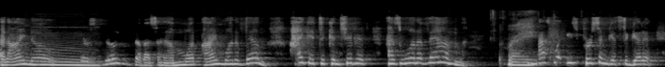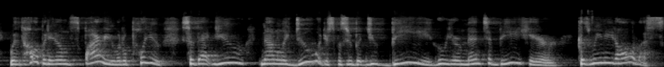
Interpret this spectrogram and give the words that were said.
And I know mm. there's millions of us, and I'm one, I'm one of them. I get to contribute as one of them. Right. And that's what each person gets to get it with hope, and it'll inspire you. It'll pull you so that you not only do what you're supposed to do, but you be who you're meant to be here. Because we need all of us.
